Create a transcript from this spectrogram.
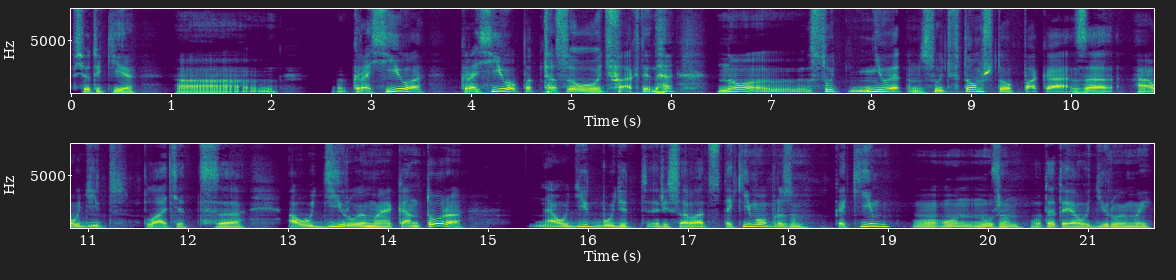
все-таки а, красиво, красиво подтасовывать факты, да, но суть не в этом. Суть в том, что пока за аудит платит э, аудируемая контора, аудит будет рисоваться таким образом, каким он нужен вот этой аудируемой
